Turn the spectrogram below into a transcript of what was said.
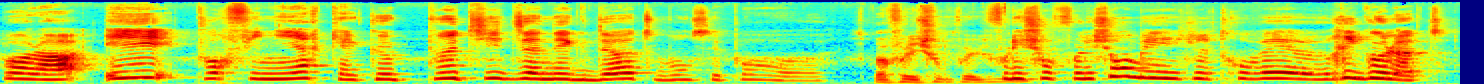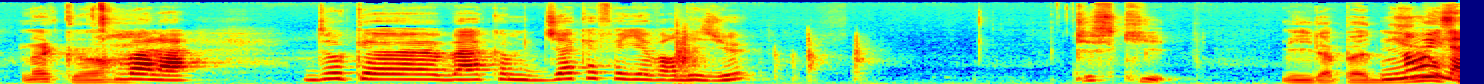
Voilà, et pour finir, quelques petites anecdotes. Bon, c'est pas euh, C'est pas folichon, folichon. folichon, folichon, mais je les trouvais euh, rigolotes. D'accord. Voilà. Donc, euh, bah, comme Jack a failli avoir des yeux. Qu'est-ce qui. Mais il a pas de Non, yeux, il a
